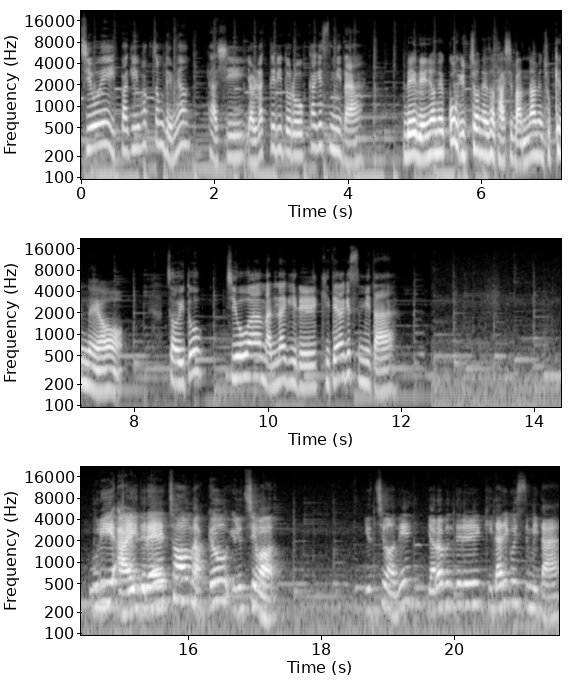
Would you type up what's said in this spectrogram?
지호의 입학이 확정되면 다시 연락드리도록 하겠습니다. 네, 내년에 꼭 유치원에서 다시 만나면 좋겠네요. 저희도 지호와 만나기를 기대하겠습니다. 우리 아이들의 처음 학교 유치원. 유치원은 여러분들을 기다리고 있습니다.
